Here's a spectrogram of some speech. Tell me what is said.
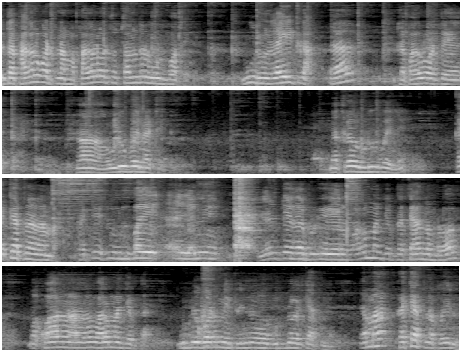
ఇట్లా పగలు కొట్టినమ్మ పగలు కొడితే తొందరగా ఊడిపోతాయి. ఊరు లైట్గా ఇట్లా పగలు కొడితే ఉడిగిపోయినట్టే మెత్తగా ఉడిగిపోయినాయి కట్టేస్తున్నానమ్మ కట్టేసి ఉల్లిపాయ ఇవన్నీ ఏంటేటప్పటికి నేను వలమని చెప్తా చాందంలో మా కోళ్ళ వలమని చెప్తా. గుడ్లు కూడా మీ పిన్ను గుడ్లు వచ్చేస్తున్నాయి. అమ్మా కట్టేస్తున్నా పొయ్యిలు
